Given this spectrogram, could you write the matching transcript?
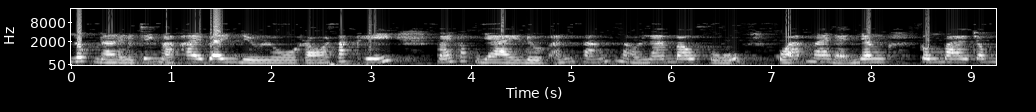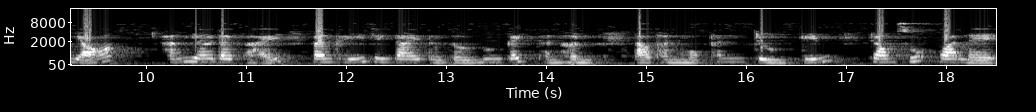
Lúc này trên mặt hai bên đều lùa rõ sắc khí, mái tóc dài được ánh sáng màu lam bao phủ của ác ma đại nhân tung bay trong gió. Hắn giơ tay phải, mang khí trên tay từ từ ngưng kết thành hình, tạo thành một thanh trường kiếm trong suốt hoa lệ.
